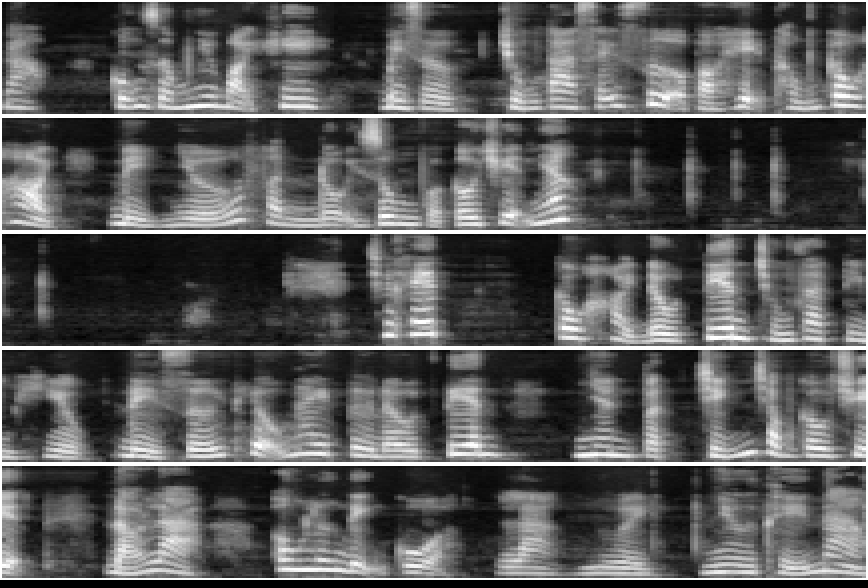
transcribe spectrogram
Nào, cũng giống như mọi khi, bây giờ chúng ta sẽ dựa vào hệ thống câu hỏi để nhớ phần nội dung của câu chuyện nhé. Trước hết, câu hỏi đầu tiên chúng ta tìm hiểu để giới thiệu ngay từ đầu tiên nhân vật chính trong câu chuyện, đó là ông Lương Định Của là người như thế nào.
